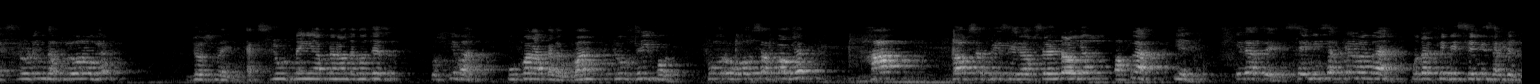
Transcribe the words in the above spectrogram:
एक्सक्लूडिंग द फ्लोर हो गया। जो उसमें एक्सक्लूड नहीं है आपका नाम देखो दिस उसके बाद ऊपर आपका देखो one two three four four walls आपका हो गया half top surface area of cylinder हो गया और प्लस ये इधर से सेमी सर्कल बन रहा है उधर से भी सेमी सर्कल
